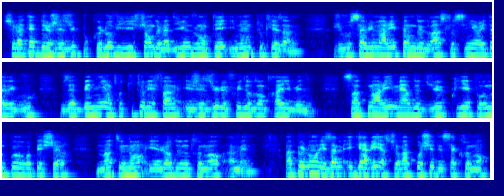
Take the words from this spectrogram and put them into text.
sur la tête de Jésus pour que l'eau vivifiante de la divine volonté inonde toutes les âmes. Je vous salue Marie, pleine de grâce, le Seigneur est avec vous. Vous êtes bénie entre toutes les femmes, et Jésus, le fruit de vos entrailles, est béni. Sainte Marie, Mère de Dieu, priez pour nous pauvres pécheurs, maintenant et à l'heure de notre mort. Amen. Appelons les âmes égarées à se rapprocher des sacrements,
